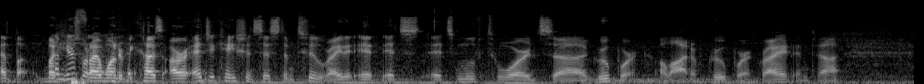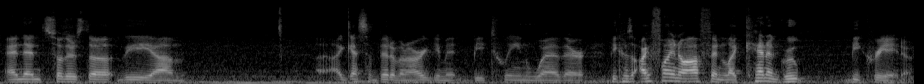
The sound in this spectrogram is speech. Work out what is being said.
Uh, but but I'm here's what I wonder because our education system too, right? It, it, it's it's moved towards uh, group work, a lot of group work, right? And uh, and then so there's the the um, I guess a bit of an argument between whether because I find often like can a group be creative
